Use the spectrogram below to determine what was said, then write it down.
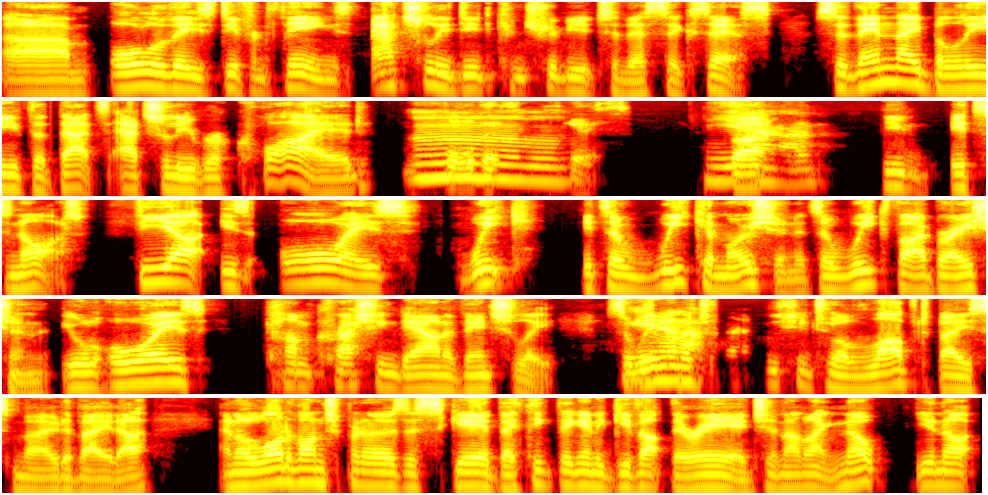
um, all of these different things actually did contribute to their success. So then they believe that that's actually required mm. for their mm. success. Yeah. But it's not. Fear is always weak it's a weak emotion. It's a weak vibration. It will always come crashing down eventually. So we want to transition to a loved based motivator. And a lot of entrepreneurs are scared. They think they're going to give up their edge. And I'm like, nope, you're not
